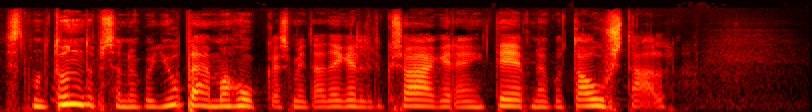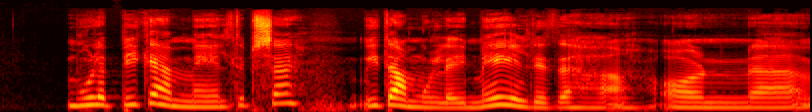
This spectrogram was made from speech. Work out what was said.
sest mulle tundub see nagu jube mahukas, mida tegelikult üks ajakirjanik teeb nagu taustal. Mulle pigem meeldib see, mida mulle ei meeldi teha, on äh,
